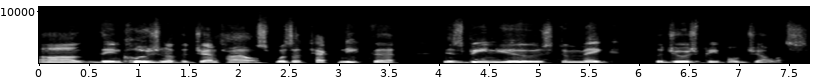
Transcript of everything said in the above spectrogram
uh, the inclusion of the Gentiles was a technique that is being used to make the Jewish people jealous.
